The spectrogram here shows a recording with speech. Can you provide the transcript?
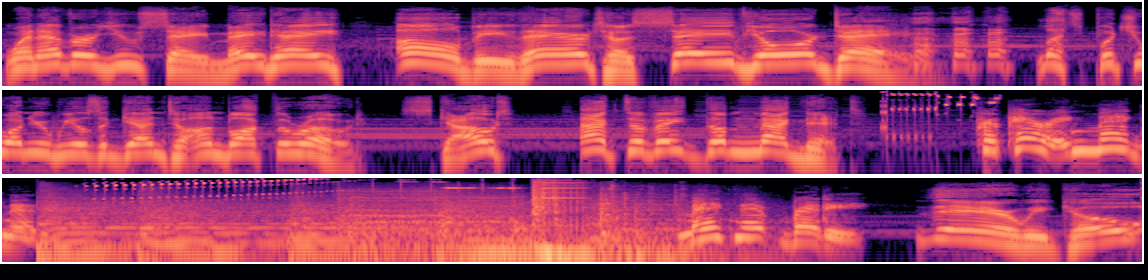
whenever you say Mayday, I'll be there to save your day. Let's put you on your wheels again to unblock the road. Scout, activate the magnet. Preparing magnet. Magnet ready. There we go.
